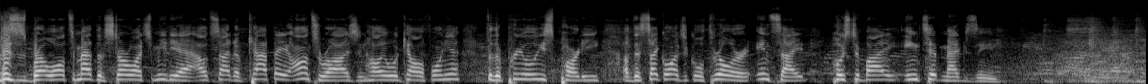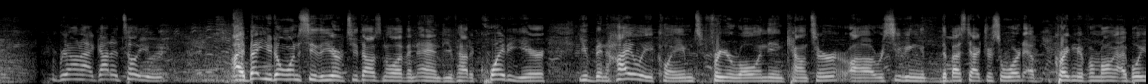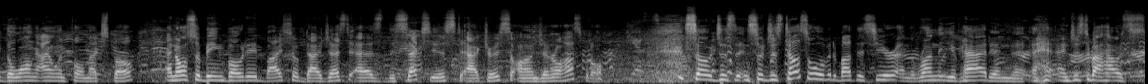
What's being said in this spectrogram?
This is Brett Waltemath of Starwatch Media outside of Cafe Entourage in Hollywood, California for the pre-release party of the psychological thriller Insight hosted by InkTip Magazine. Brianna, I gotta tell you, I bet you don't want to see the year of 2011 end. You've had a, quite a year. You've been highly acclaimed for your role in The Encounter, uh, receiving the Best Actress Award at, correct me if I'm wrong, I believe the Long Island Film Expo, and also being voted by Soap Digest as the sexiest actress on General Hospital. So just so just tell us a little bit about this year and the run that you've had, and and just about how it's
